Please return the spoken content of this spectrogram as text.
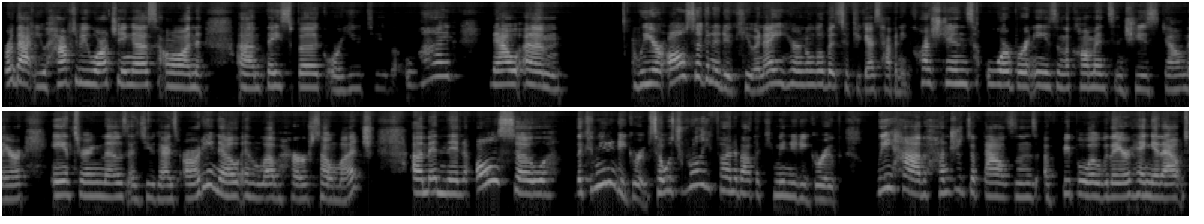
for that, you have to be watching us on um, Facebook or YouTube live. Now, um, we are also going to do q&a here in a little bit so if you guys have any questions or brittany is in the comments and she's down there answering those as you guys already know and love her so much. Um, and then also the community group. So what's really fun about the community group, we have hundreds of thousands of people over there hanging out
